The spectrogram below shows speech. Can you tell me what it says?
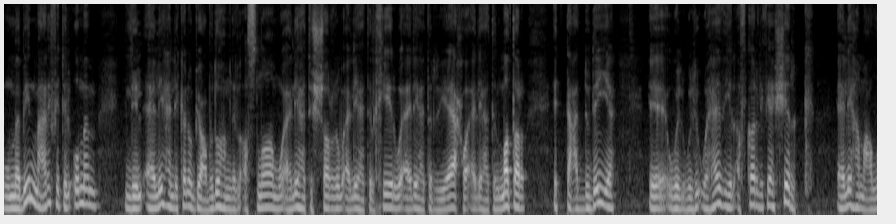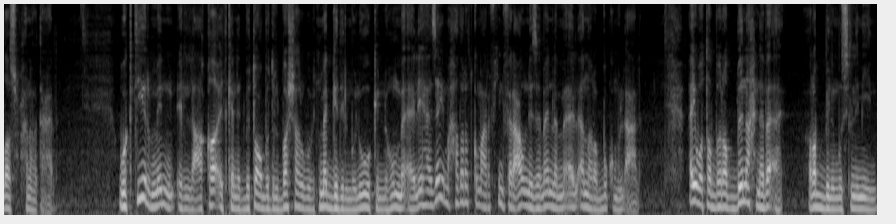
وما بين معرفة الأمم للآلهة اللي كانوا بيعبدوها من الأصنام وآلهة الشر وآلهة الخير وآلهة الرياح وآلهة المطر التعددية وهذه الأفكار اللي فيها شرك آلهة مع الله سبحانه وتعالى. وكتير من العقائد كانت بتعبد البشر وبتمجد الملوك إن هم آلهة زي ما حضراتكم عارفين فرعون زمان لما قال أنا ربكم الأعلى. أيوة طب ربنا إحنا بقى رب المسلمين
